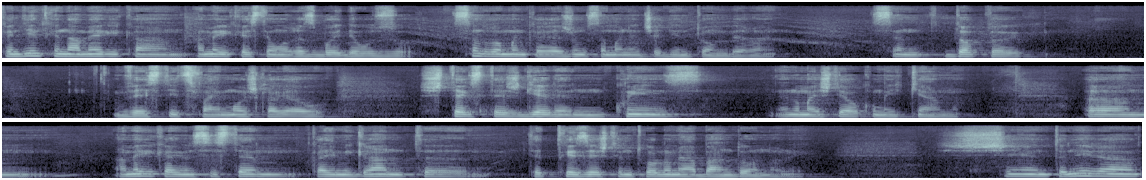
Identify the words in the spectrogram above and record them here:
Când intri în America, America este un război de uzur. Sunt români care ajung să mănânce din tomberon. Sunt doctori vestiți faimoși care au șters teșghele în Queens, nu mai știau cum îi cheamă. Um, America e un sistem, ca imigrant, uh, te trezești într-o lume a abandonului. Și întâlnirea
